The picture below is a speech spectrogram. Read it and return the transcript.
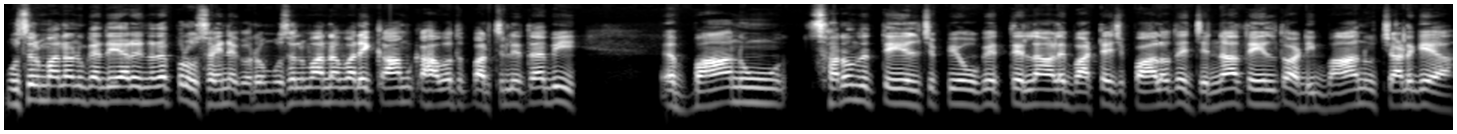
ਮੁਸਲਮਾਨਾਂ ਨੂੰ ਕਹਿੰਦੇ ਯਾਰ ਇਹਨਾਂ ਦਾ ਭਰੋਸਾ ਹੀ ਨਾ ਕਰੋ। ਮੁਸਲਮਾਨਾਂ ਬਾਰੇ ਕਾਮ ਕਹਾਵਤ ਪ੍ਰਚਲਿਤ ਹੈ ਵੀ ਬਾਂਹ ਨੂੰ ਸਰੋਂ ਦੇ ਤੇਲ ਚ ਪਿਓ ਕੇ ਤੇਲਾਂ ਵਾਲੇ ਬਾਟੇ ਚ ਪਾ ਲਓ ਤੇ ਜਿੰਨਾ ਤੇਲ ਤੁਹਾਡੀ ਬਾਂਹ ਨੂੰ ਚੜ ਗਿਆ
